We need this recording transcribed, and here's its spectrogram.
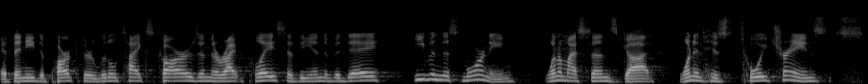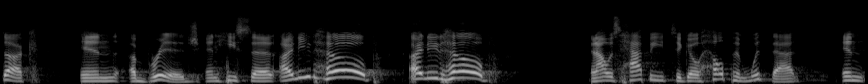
if they need to park their Little Tikes cars in the right place at the end of a day. Even this morning, one of my sons got one of his toy trains stuck in a bridge, and he said, I need help. I need help. And I was happy to go help him with that. And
